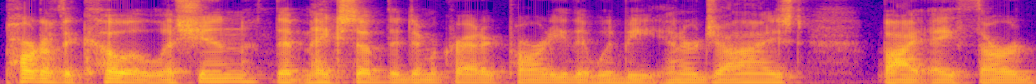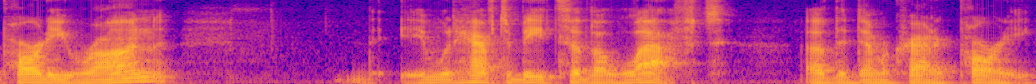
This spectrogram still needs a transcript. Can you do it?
part of the coalition that makes up the Democratic Party that would be energized by a third party run, it would have to be to the left of the Democratic Party,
